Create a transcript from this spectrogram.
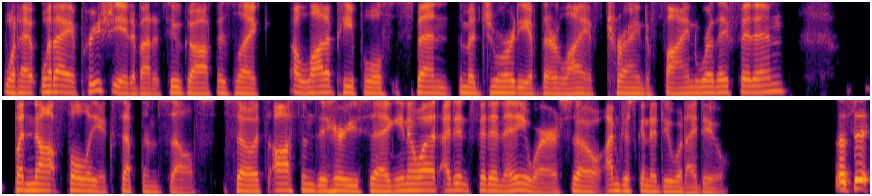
what I what I appreciate about it too, Goff, is like a lot of people spend the majority of their life trying to find where they fit in, but not fully accept themselves. So it's awesome to hear you saying, you know what, I didn't fit in anywhere. So I'm just gonna do what I do. That's it.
